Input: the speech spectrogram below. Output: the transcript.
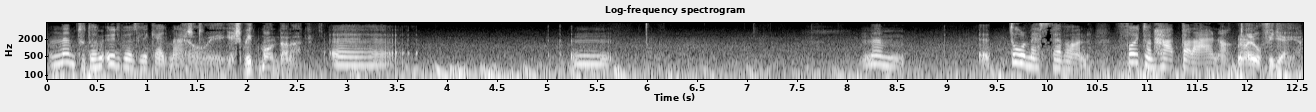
Nem tudom, üdvözlik egymást. Jó ég, és mit mondanak? Ö... Nem, túl messze van. Folyton háttalálnak. Na jó, figyeljem.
